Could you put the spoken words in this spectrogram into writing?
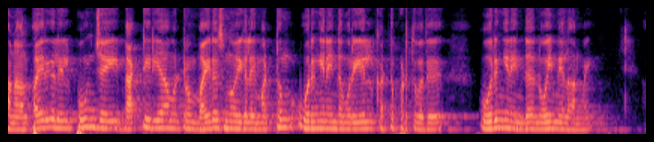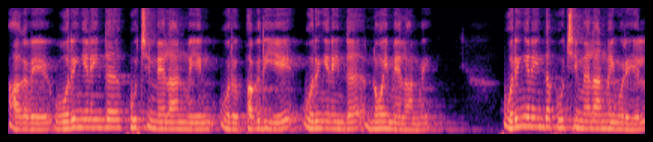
ஆனால் பயிர்களில் பூஞ்சை பாக்டீரியா மற்றும் வைரஸ் நோய்களை மட்டும் ஒருங்கிணைந்த முறையில் கட்டுப்படுத்துவது ஒருங்கிணைந்த நோய் மேலாண்மை. ஆகவே ஒருங்கிணைந்த பூச்சி மேலாண்மையின் ஒரு பகுதியே ஒருங்கிணைந்த நோய் மேலாண்மை. ஒருங்கிணைந்த பூச்சி மேலாண்மை முறையில்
